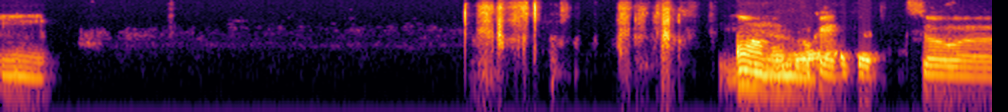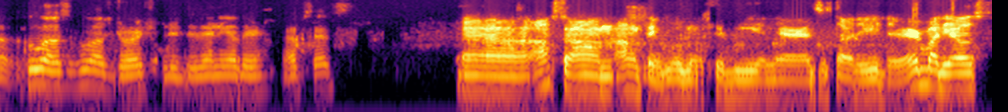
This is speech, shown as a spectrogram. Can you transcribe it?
Mm. Don't Yeah, know. okay. So uh who else who else, George? Did, did any other upsets? Uh, also, I don't, I don't think Wiggins should be in there as a starter either. Everybody else,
